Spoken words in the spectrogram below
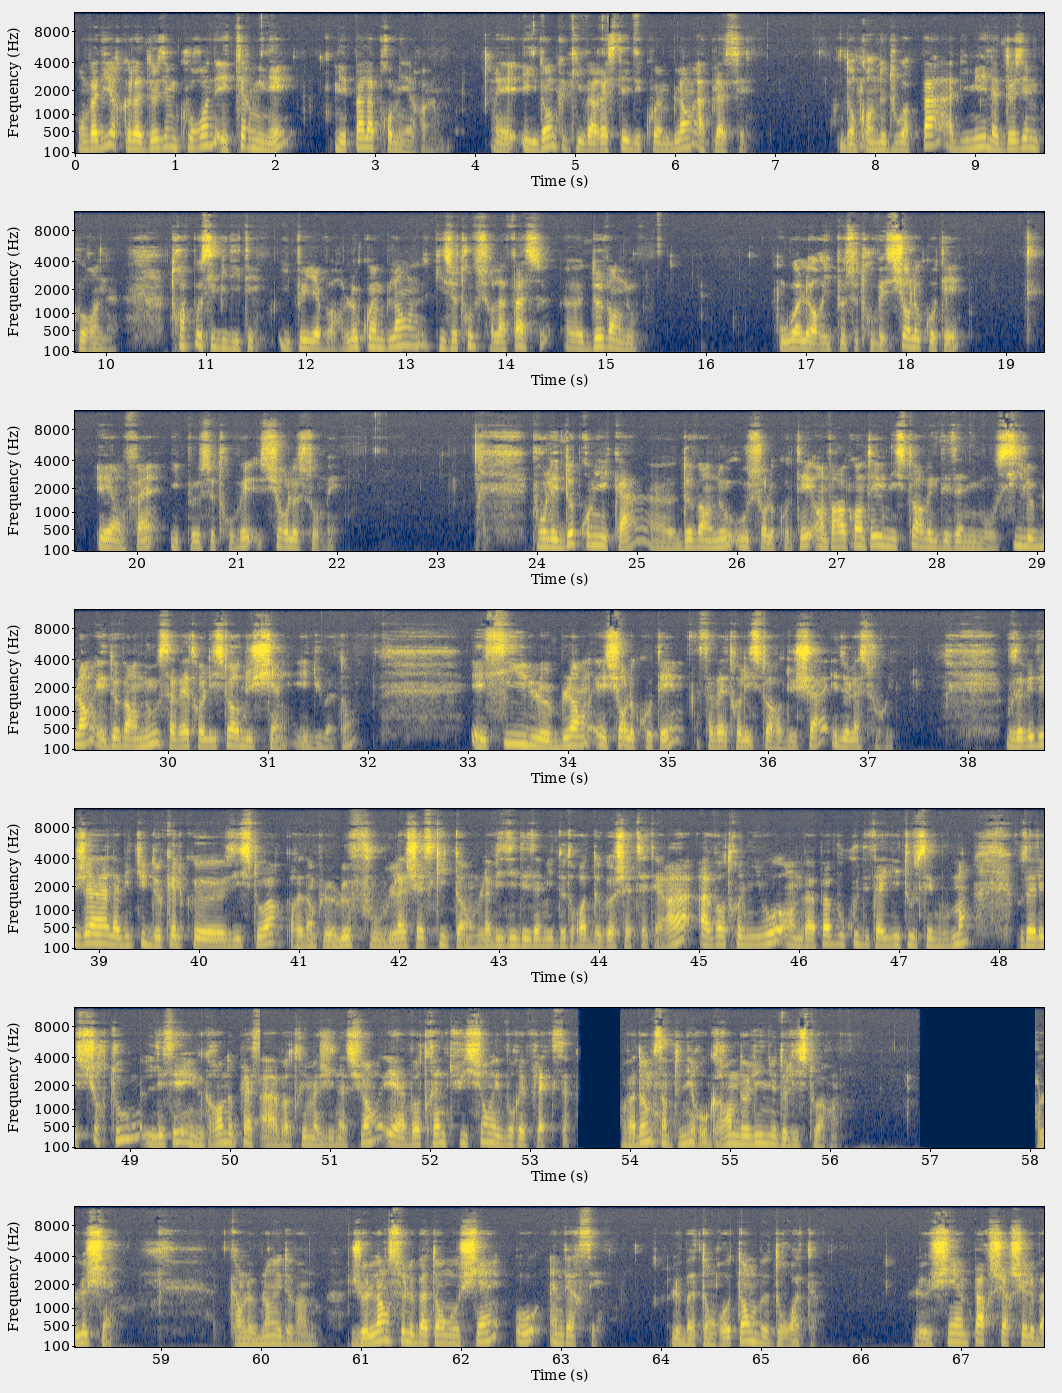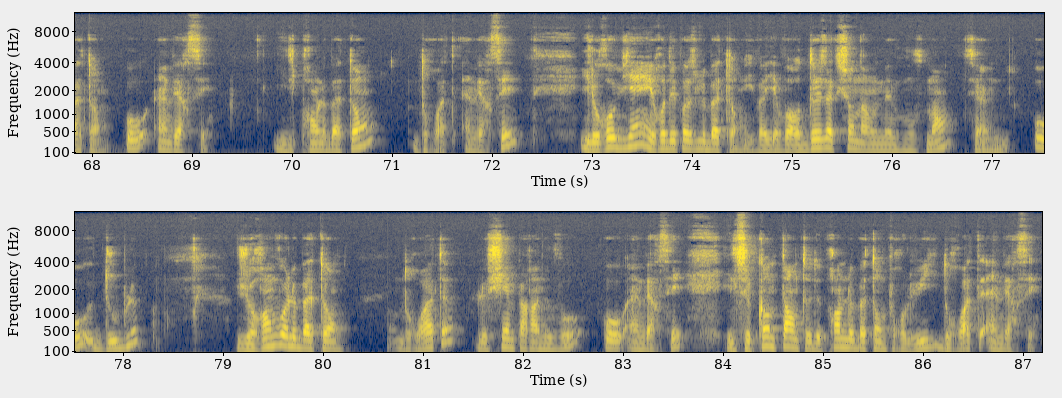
On va dire que la deuxième couronne est terminée, mais pas la première. Et, donc qu'il va rester des coins blancs à placer. Donc on ne doit pas abîmer la deuxième couronne. Trois possibilités. Il peut y avoir le coin blanc qui se trouve sur la face euh, devant nous ou alors il peut se trouver sur le côté, et enfin il peut se trouver sur le sommet. Pour les deux premiers cas, euh, devant nous ou sur le côté, on va raconter une histoire avec des animaux. Si le blanc est devant nous, ça va être l'histoire du chien et du bâton. Et si le blanc est sur le côté, ça va être l'histoire du chat et de la souris. Vous avez déjà l'habitude de quelques histoires, par exemple le fou, la chaise qui tombe, la visite des amis de droite, de gauche, etc. À votre niveau, on ne va pas beaucoup détailler tous ces mouvements. Vous allez surtout laisser une grande place à votre imagination et à votre intuition et vos réflexes. On va donc s'en tenir aux grandes lignes de l'histoire. Le chien. Quand le blanc est devant nous. Je lance le bâton au chien au inversé. Le bâton retombe droite. Le chien part chercher le bâton, haut inversé. Il prend le bâton, droite inversée. Il revient et redépose le bâton. Il va y avoir deux actions dans le même mouvement. C'est un haut double. Je renvoie le bâton droite. Le chien part à nouveau, haut inversé, il se contente de prendre le bâton pour lui, droite inversée.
